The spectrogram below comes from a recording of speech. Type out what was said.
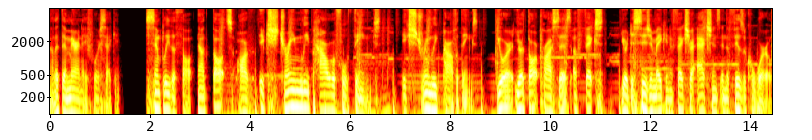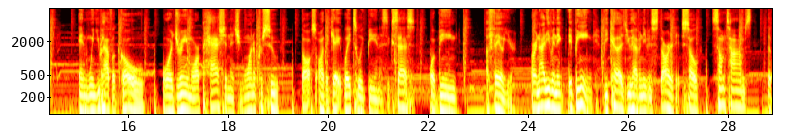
Now let that marinate for a second. Simply the thought. Now, thoughts are extremely powerful things. Extremely powerful things. Your your thought process affects your decision making, affects your actions in the physical world. And when you have a goal or a dream or a passion that you want to pursue, thoughts are the gateway to it being a success or being a failure or not even it, it being because you haven't even started it. So sometimes the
